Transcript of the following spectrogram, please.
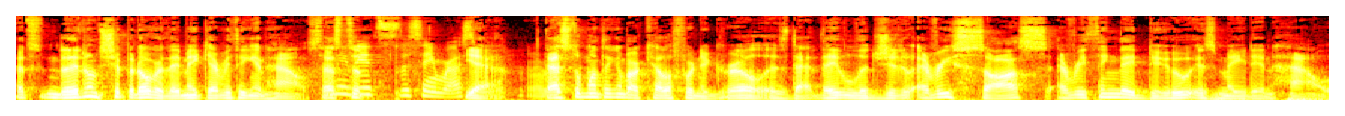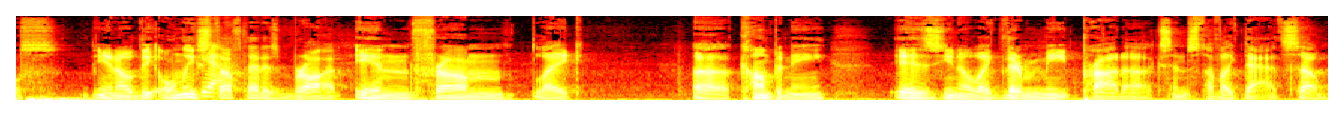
That's they don't ship it over. They make everything in house. That's maybe the it's the same recipe. yeah. Don't know. That's the one thing about California Grill is that they legit every sauce, everything they do is made in house. You know, the only Yeah. stuff that is brought in from like a company is you know like their meat products and stuff like that. So,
